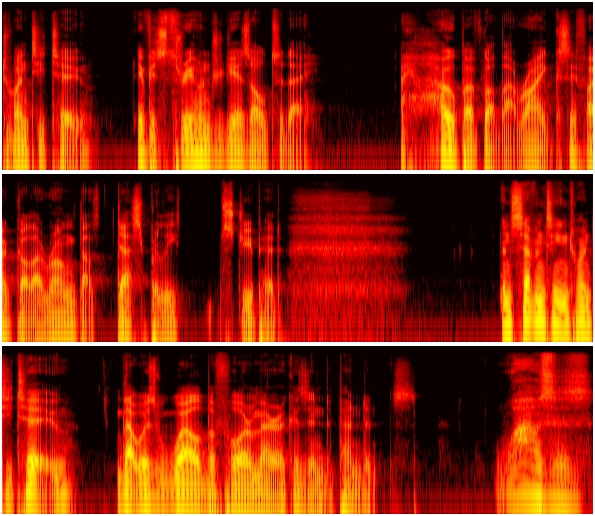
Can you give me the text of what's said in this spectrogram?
twenty-two. If it's three hundred years old today, I hope I've got that right, because if I've got that wrong, that's desperately stupid. In 1722, that was well before America's independence. Wowzers.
